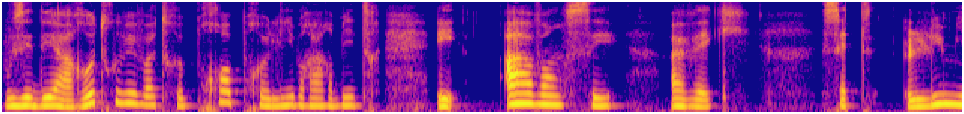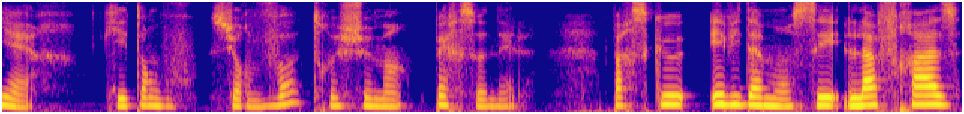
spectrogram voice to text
vous aider à retrouver votre propre libre arbitre et avancer avec cette lumière qui est en vous sur votre chemin personnel. Parce que évidemment, c'est la phrase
